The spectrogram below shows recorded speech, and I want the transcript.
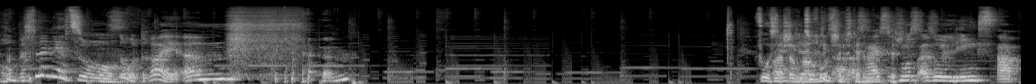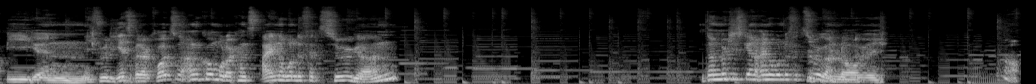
Warum bist du denn jetzt so? So, drei. Ähm, Wo ist der Stern? mal, Such wo den ist der Stern. das heißt, ich muss also links abbiegen. Ich würde jetzt bei der Kreuzung ankommen oder kannst eine Runde verzögern. Dann möchte ich es gerne eine Runde verzögern, glaube ich. Ja.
